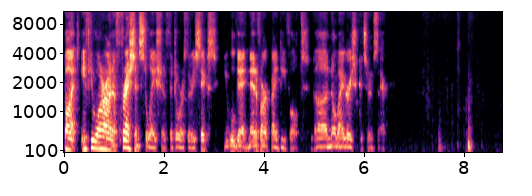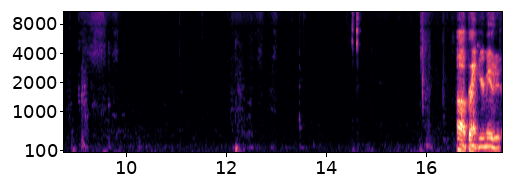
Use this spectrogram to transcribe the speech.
but if you are on a fresh installation of Fedora 36, you will get Netavark by default. Uh, no migration concerns there. Uh, Brent, you're muted.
